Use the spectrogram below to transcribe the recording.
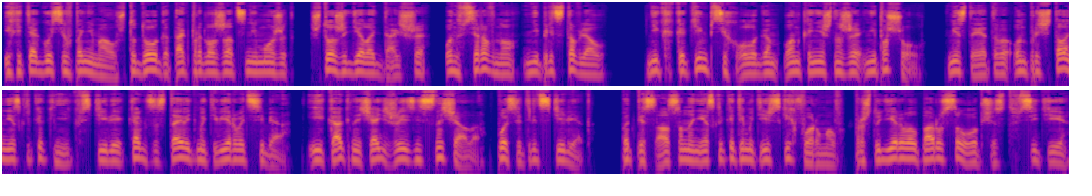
И хотя Гусев понимал, что долго так продолжаться не может, что же делать дальше, он все равно не представлял. Ни к каким психологам он, конечно же, не пошел. Вместо этого он прочитал несколько книг в стиле «Как заставить мотивировать себя» и «Как начать жизнь сначала, после 30 лет». Подписался на несколько тематических форумов, проштудировал пару сообществ в сети.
